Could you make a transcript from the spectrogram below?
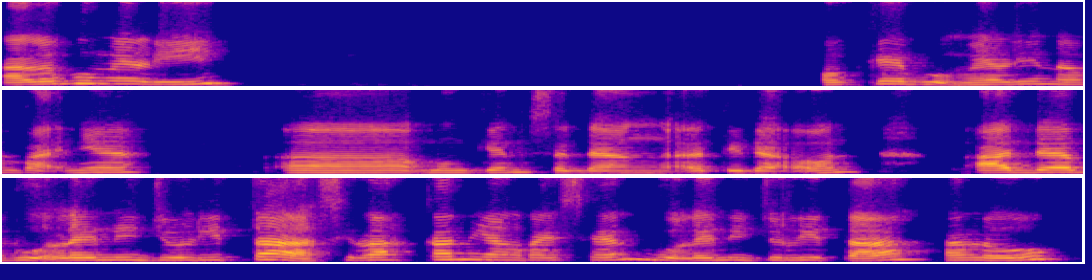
Halo Bu Meli. Oke Bu Meli nampaknya eh, mungkin sedang eh, tidak on. Ada Bu Leni Julita, silahkan yang hand, Bu Leni Julita, halo.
